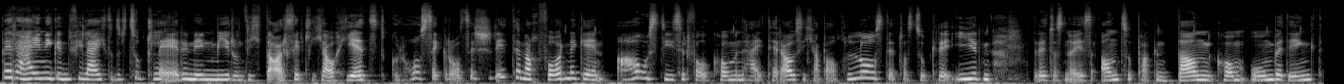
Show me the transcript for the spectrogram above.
bereinigen vielleicht oder zu klären in mir und ich darf wirklich auch jetzt große, große Schritte nach vorne gehen aus dieser Vollkommenheit heraus. Ich habe auch Lust, etwas zu kreieren oder etwas Neues anzupacken, dann komm unbedingt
